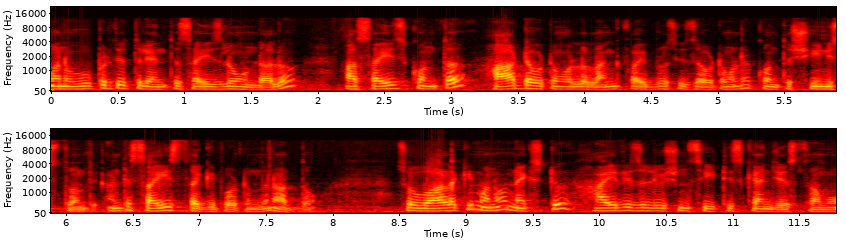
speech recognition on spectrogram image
మన ఊపిరితిత్తులు ఎంత సైజులో ఉండాలో ఆ సైజ్ కొంత హార్డ్ అవటం వల్ల లంగ్ ఫైబ్రోసిస్ అవటం వల్ల కొంత క్షీణిస్తుంది. అంటే సైజ్ తగ్గిపోతుందని అర్థం. సో వాళ్ళకి మనం next high resolution CT scan చేస్తాము.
